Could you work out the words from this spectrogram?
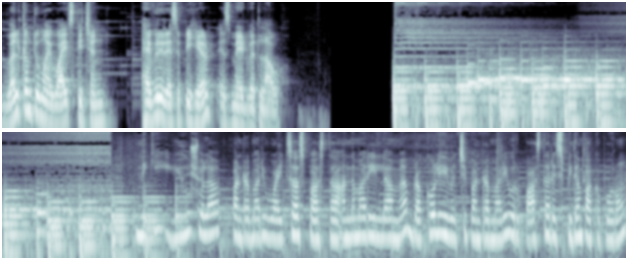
Welcome to my wife's kitchen. Every recipe here is made with love. இன்னைக்கு யூஸ்வலாக பண்ணுற மாதிரி ஒயிட் சாஸ் பாஸ்தா அந்த மாதிரி இல்லாமல் ப்ரக்கோலியை வச்சு பண்ணுற மாதிரி ஒரு பாஸ்தா ரெசிபி தான் பார்க்க போகிறோம்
